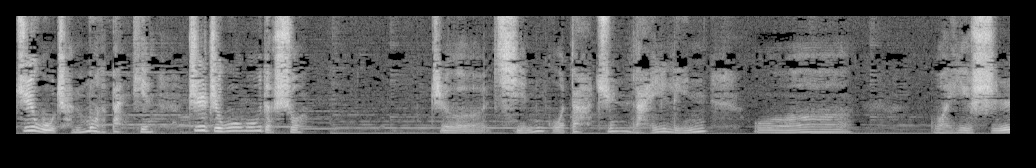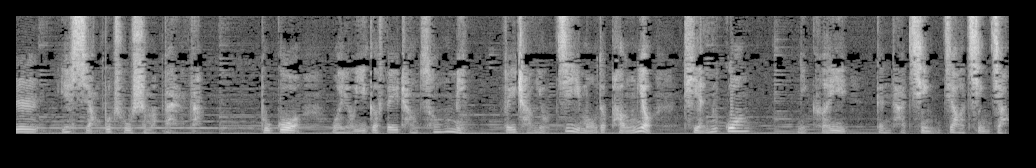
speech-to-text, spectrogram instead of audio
居武沉默了半天，支支吾吾地说：“这秦国大军来临，我……”我一时也想不出什么办法，不过我有一个非常聪明、非常有计谋的朋友田光，你可以跟他请教请教。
